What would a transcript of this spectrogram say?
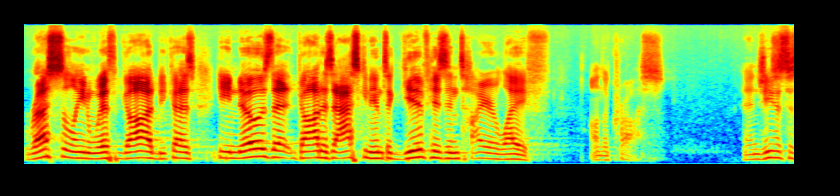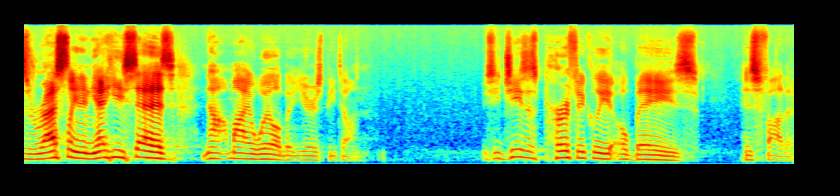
wrestling with God because he knows that God is asking him to give his entire life on the cross. And Jesus is wrestling, and yet he says, Not my will, but yours be done. You see, Jesus perfectly obeys his Father.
